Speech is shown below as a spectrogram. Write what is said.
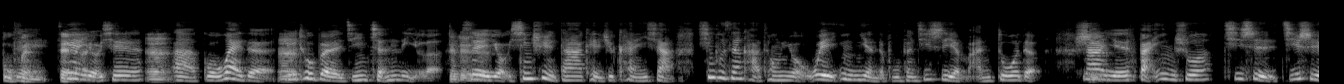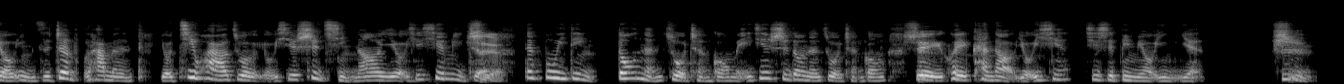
部分在，因为有些嗯啊国外的 YouTuber 已经整理了，对、对、对。所以有兴趣大家可以去看一下。辛普森卡通有未应验的部分，其实也蛮多的。那也反映说，其实即使有影子政府，他们有计划要做有一些事情，然后也有一些泄密者，但不一定。都能做成功，每一件事都能做成功，所以会看到有一些其实并没有应验。是、嗯，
